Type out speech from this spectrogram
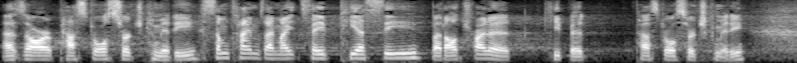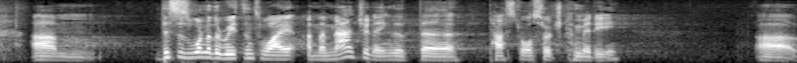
as our pastoral search committee. Sometimes I might say PSC, but I'll try to keep it pastoral search committee. Um, this is one of the reasons why I'm imagining that the Pastoral Search Committee uh,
